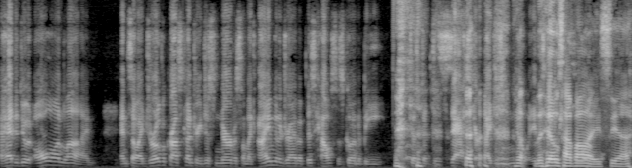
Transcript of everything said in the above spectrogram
I had to do it all online. And so I drove across country just nervous. I'm like, I am going to drive up. This house is going to be just a disaster. I just know it. the hills have horrible. eyes. Yeah.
